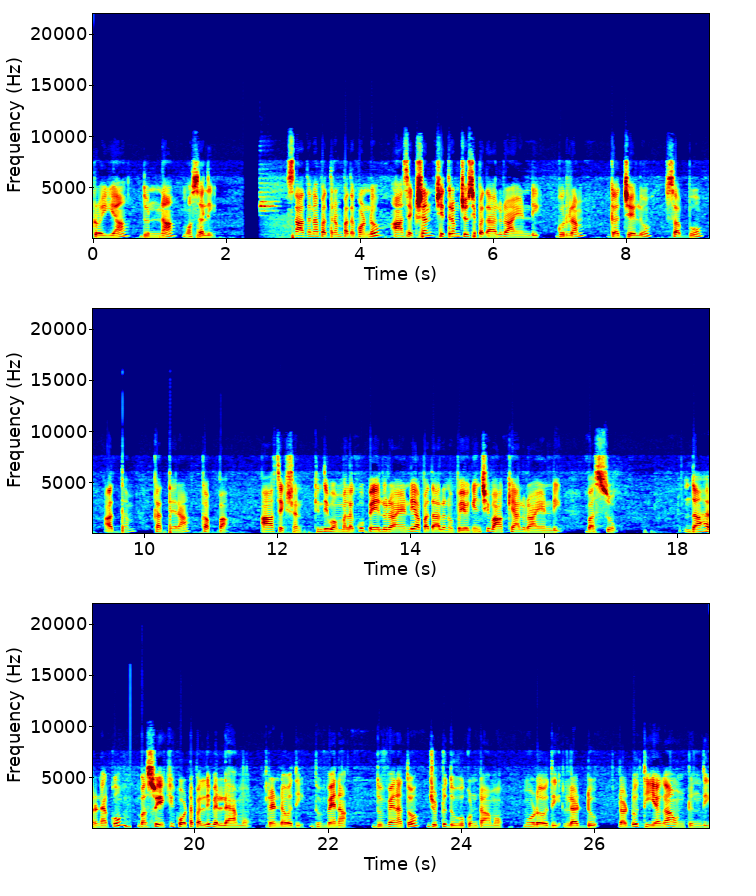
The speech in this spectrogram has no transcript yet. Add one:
రొయ్య దున్న మొసలి. సాధన పత్రం పదకొండు. ఆ సెక్షన్ చిత్రం చూసి పదాలు రాయండి. గుర్రం గజ్జెలు సబ్బు అద్దం కత్తెర కప్ప. ఆ సెక్షన్. కింది బొమ్మలకు పేర్లు రాయండి. ఆ పదాలను ఉపయోగించి వాక్యాలు రాయండి. బస్సు. ఉదాహరణకు బస్సు ఎక్కి కోటపల్లి వెళ్ళాము. రెండవది దువ్వెన. దువ్వెనతో జుట్టు దువ్వుకుంటాము. మూడవది లడ్డు. లడ్డు తీయగా ఉంటుంది.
